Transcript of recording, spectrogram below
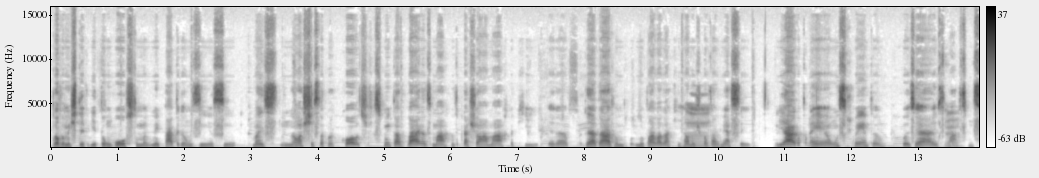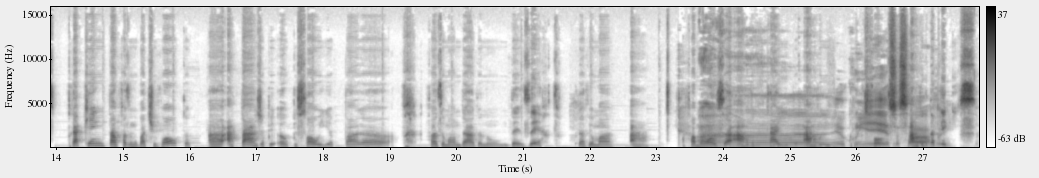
provavelmente deveria ter um gosto meio padrãozinho assim. Mas não achei essa da Coca-Cola. Tive que experimentar várias marcas pra achar uma marca que era agradável no- paladar, que realmente Hum. botava me aceito. E a água também é R$1,50, dois reais É. máximo. assim. Pra quem tava fazendo bate-volta, à à tarde o pessoal ia para fazer uma andada no deserto pra ver uma a, a famosa árvore caída, árvore Ah, eu conheço essa árvore da árvore. preguiça.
